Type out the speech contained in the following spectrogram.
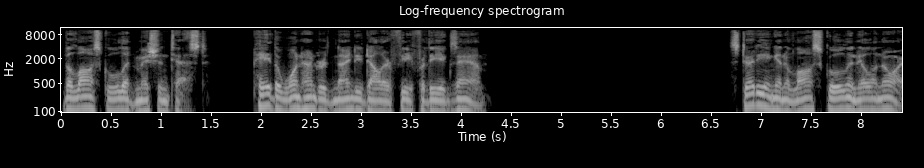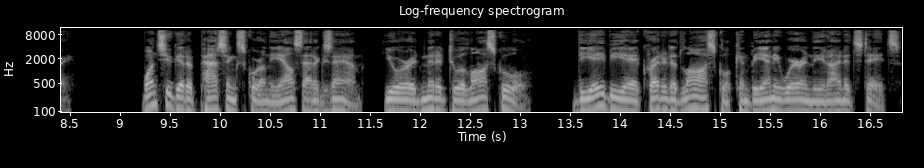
the law school admission test. Pay the $190 fee for the exam. Studying in a law school in Illinois. Once you get a passing score on the LSAT exam, you are admitted to a law school. The ABA-accredited law school can be anywhere in the United States,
